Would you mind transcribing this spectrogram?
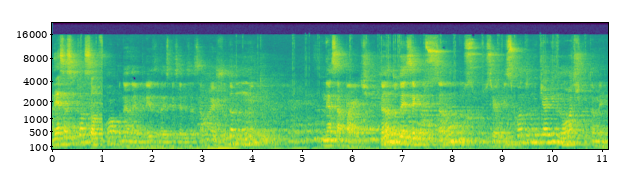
nessa situação. O foco né, da empresa, da especialização, ajuda muito nessa parte, tanto da execução do, do serviço quanto no diagnóstico também.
